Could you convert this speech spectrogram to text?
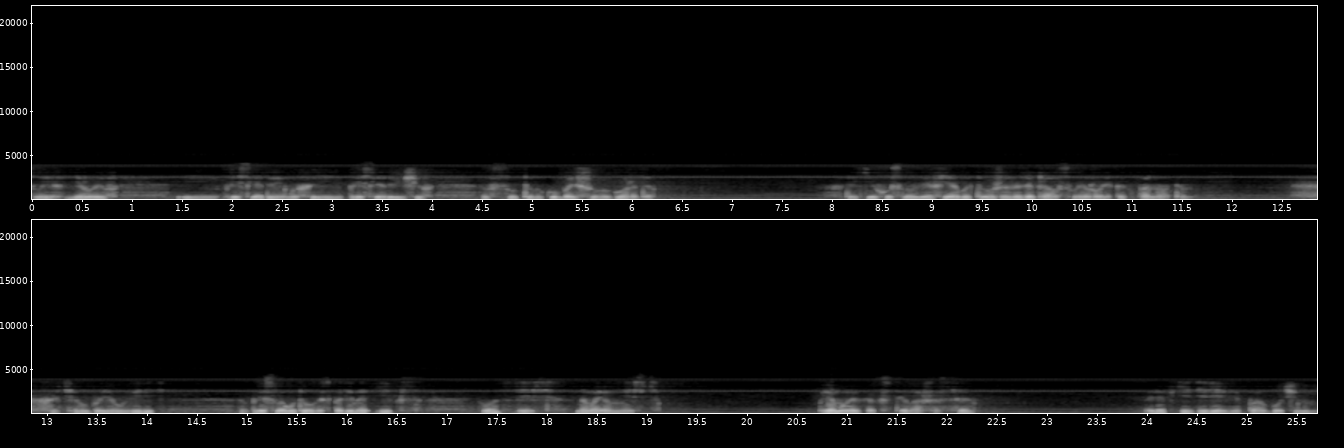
своих героев и преследуемых, и преследующих в сутолоку большого города. В таких условиях я бы тоже разыграл свою роль, как по нотам. Хотел бы я увидеть пресловутого господина Икс вот здесь, на моем месте. Прямое, как стрела, шоссе, редкие деревья по обочинам,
